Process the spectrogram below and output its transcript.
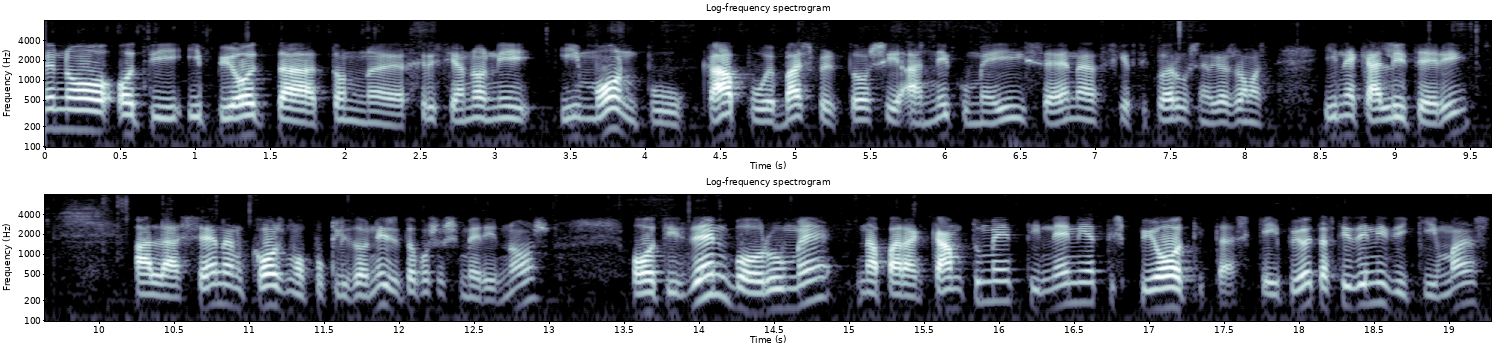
εννοώ ότι η ποιότητα των ε, χριστιανών ή ημών που κάπου, εν πάση περιπτώσει, ανήκουμε ή σε ένα θρησκευτικό έργο συνεργαζόμαστε, είναι καλύτερη, αλλά σε έναν κόσμο που κλειδονίζεται όπως ο σημερινός, ότι δεν μπορούμε να παρακάμπτουμε την έννοια της ποιότητας. Και η ποιότητα αυτή δεν είναι η δική μας,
